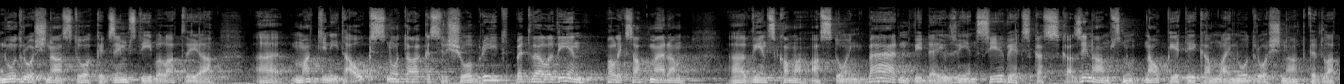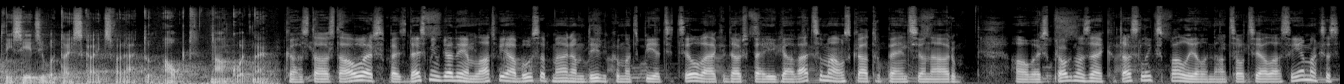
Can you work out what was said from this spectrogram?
nodrošinās to, ka dzimstība Latvijā maķinīt augs no tā, kas ir šobrīd, bet vēl ar vienu paliks apmēram 1,8 bērnu vidēji uz vienu sievieti, kas, kā zināms, nu, nav pietiekami, lai nodrošinātu, ka Latvijas iedzīvotāju skaits varētu augt nākotnē. Kā stāsta Auers, pēc desmit gadiem Latvijā būs apmēram 2,5 cilvēki darbspējīgā vecumā uz katru pensionāru. Auvers prognozē, ka tas liks palielināt sociālās iemaksas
